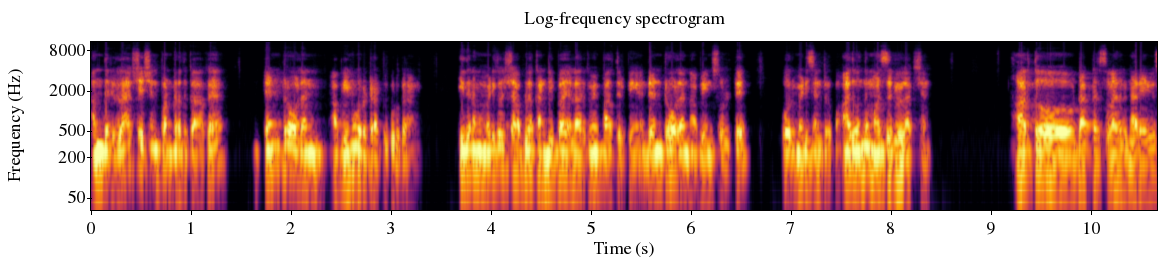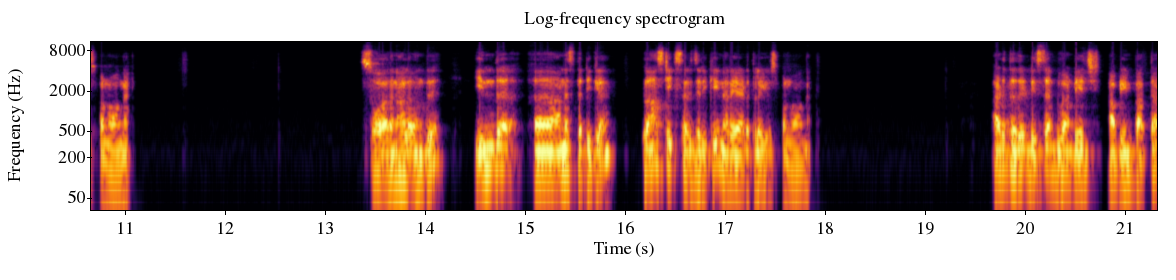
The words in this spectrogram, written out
அந்த ரிலாக்ஸேஷன் பண்றதுக்காக டென்ட்ரோலன் அப்படின்னு ஒரு ட்ரக் கொடுக்குறாங்க. இது நம்ம மெடிக்கல் ஷாப்ல கண்டிப்பா எல்லாருக்குமே பார்த்துருப்பீங்க. டென்ட்ரோலன் அப்படின்னு சொல்லிட்டு ஒரு மெடிசன் இருக்கும். அது வந்து மசில் ரிலாக்ஷன் ஆர்த்தோ டாக்டர்ஸ் எல்லாம் நிறைய யூஸ் பண்ணுவாங்க. ஸோ அதனால வந்து இந்த அனஸ்தட்டிக்கை பிளாஸ்டிக் சர்ஜரிக்கு நிறைய இடத்துல யூஸ் பண்ணுவாங்க. அடுத்தது டிஸ்அட்வான்டேஜ் அப்படின்னு பார்த்தா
